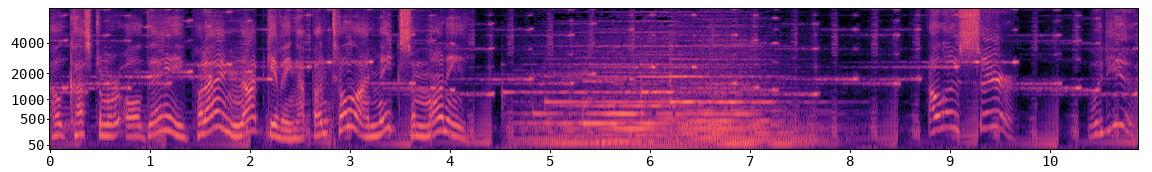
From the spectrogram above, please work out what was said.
a customer all day, but I'm not giving up until I make some money. Hello, sir. Would you,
